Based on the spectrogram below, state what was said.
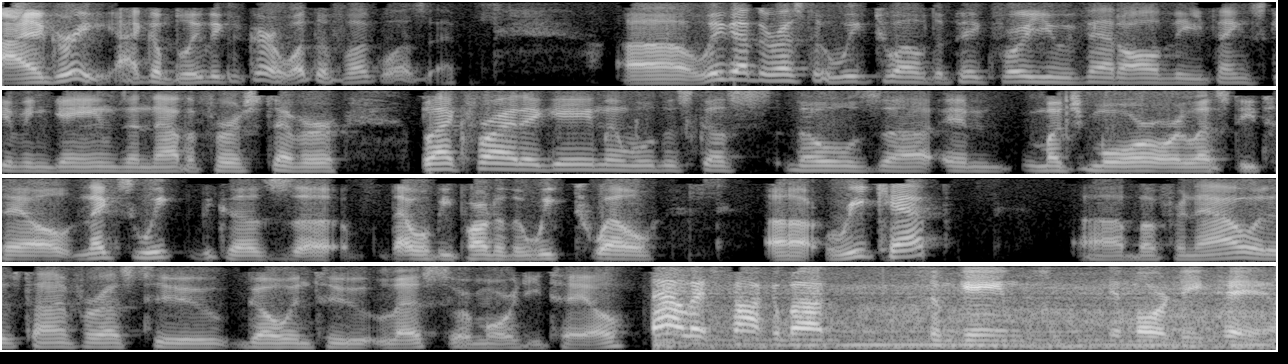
I agree. I completely concur. What the fuck was that? Uh, we got the rest of week 12 to pick for you. We've had all the Thanksgiving games and now the first ever Black Friday game, and we'll discuss those uh, in much more or less detail next week because uh, that will be part of the week 12 uh, recap. Uh, but for now, it is time for us to go into less or more detail, Now let's talk about some games in more detail.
